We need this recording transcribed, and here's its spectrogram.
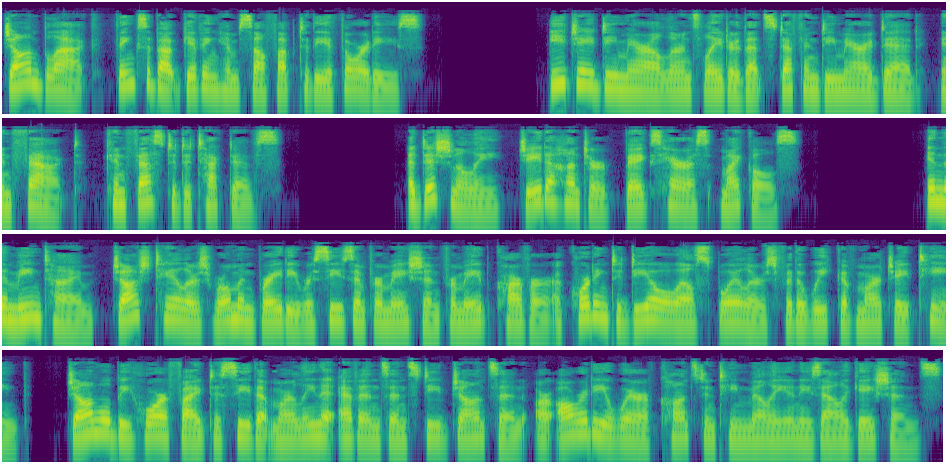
John Black thinks about giving himself up to the authorities. E.J. DiMera learns later that Stefan DiMera did, in fact, confess to detectives. Additionally, Jada Hunter begs Harris Michaels. In the meantime, Josh Taylor's Roman Brady receives information from Abe Carver according to DOOL spoilers for the week of March 18th. John will be horrified to see that Marlena Evans and Steve Johnson are already aware of Constantine Meleuni's allegations.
